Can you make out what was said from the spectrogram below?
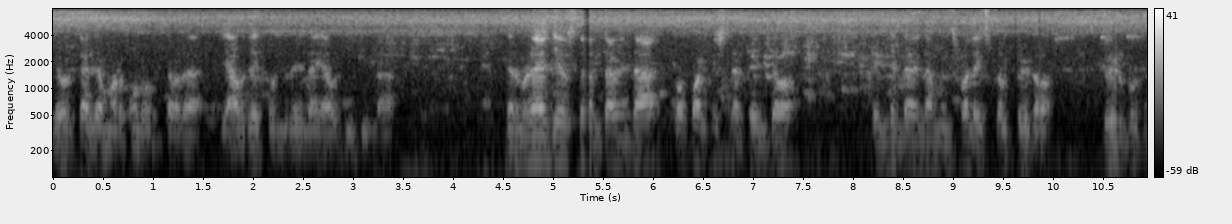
ದೇವ್ರ ಕಾರ್ಯ ಮಾಡ್ಕೊಂಡು ಹೋಗ್ತಾವ್ರೆ. ಯಾವುದೇ ತೊಂದರೆ ಇಲ್ಲ ಯಾವುದೂ ಇದಿಲ್ಲ. ಧರ್ಮರಾಯ ದೇವಸ್ಥಾನದಿಂದ ಗೋಪಾಲಕೃಷ್ಣ ಟೆಂಟು ಟೆಂಟಿಂದ ಮುನ್ಸಿಪಲ್ ಹೈಸ್ಕೂಲ್ ಪೀಡು. ಪೀಡ್ ಬುಕ್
